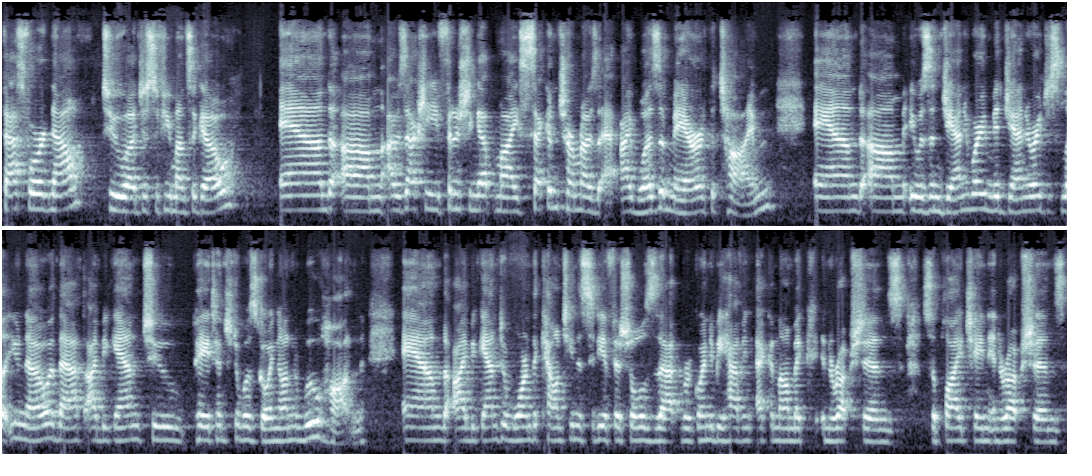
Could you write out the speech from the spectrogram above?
fast forward now to uh, just a few months ago, and um, I was actually finishing up my second term. I was I was a mayor at the time, and um, it was in January, mid-January. Just to let you know that I began to pay attention to what was going on in Wuhan, and I began to warn the county and the city officials that we're going to be having economic interruptions, supply chain interruptions.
